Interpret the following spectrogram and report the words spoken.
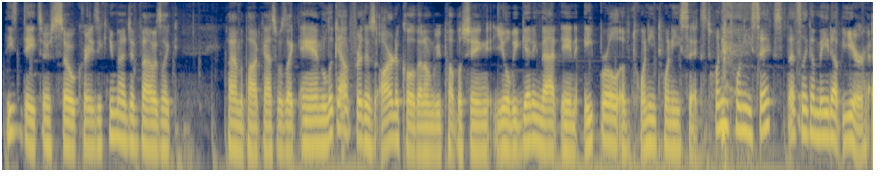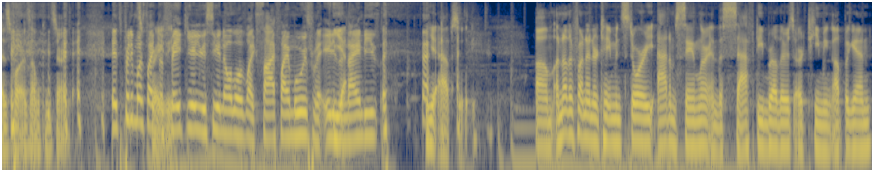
These dates are so crazy. Can you imagine if I was like on the podcast was like, and look out for this article that I'm going to be publishing. You'll be getting that in April of 2026. 2026? That's like a made up year as far as I'm concerned. it's pretty much it's like crazy. the fake year you see in all those like sci fi movies from the 80s yeah. and 90s. yeah, absolutely. Um, another fun entertainment story Adam Sandler and the Safdie brothers are teaming up again.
